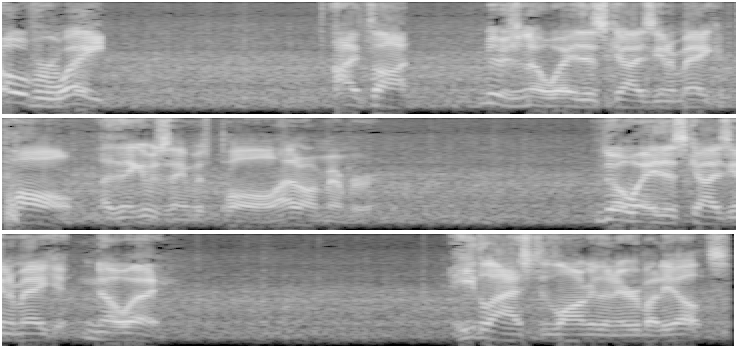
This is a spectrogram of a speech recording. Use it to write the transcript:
overweight. I thought, there's no way this guy's gonna make it. Paul, I think his name was Paul. I don't remember. No way this guy's gonna make it. No way. He lasted longer than everybody else,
